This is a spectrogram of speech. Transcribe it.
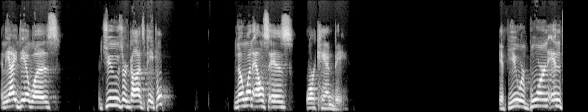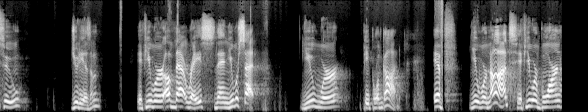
And the idea was Jews are God's people. No one else is or can be. If you were born into Judaism, if you were of that race, then you were set. You were people of God. If you were not, if you were born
